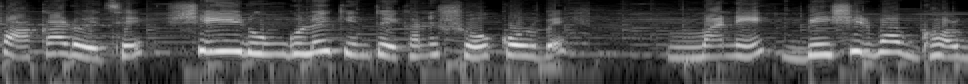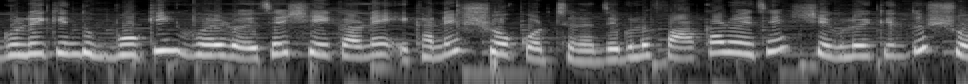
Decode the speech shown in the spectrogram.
ফাঁকা রয়েছে, সেই রুমগুলোই কিন্তু এখানে শো করবে। মানে বেশিরভাগ ঘরগুলোই কিন্তু বুকিং হয়ে রয়েছে, সেই কারণে এখানে শো করছে না। যেগুলো ফাঁকা রয়েছে, সেগুলোই কিন্তু শো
